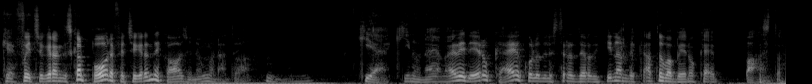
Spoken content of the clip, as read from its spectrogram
Che fece grande scalpore, fece grande cose, noi abbiamo guardato, mm, chi è, chi non è, vai a vedere, ok, quello delle strage ardeatine l'hanno beccato, va bene, ok, basta.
